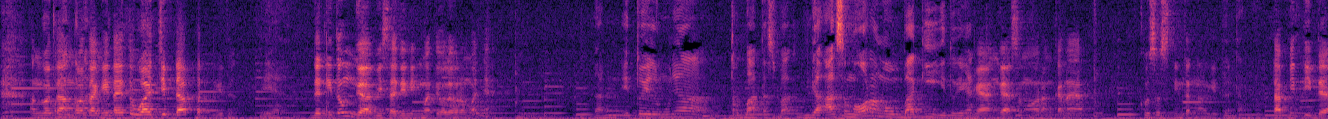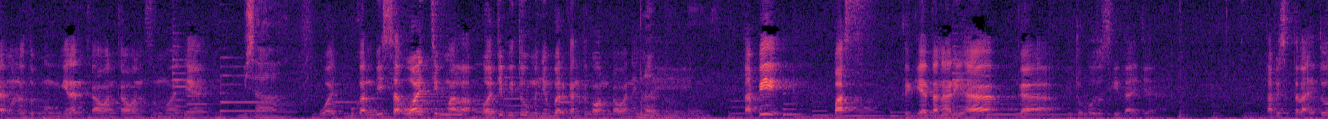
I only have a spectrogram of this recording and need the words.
anggota-anggota kita itu wajib dapat gitu Iya. dan itu nggak bisa dinikmati oleh orang banyak Dan itu ilmunya terbatas banget. Nggak semua orang mau bagi gitu ya kan? nggak nggak semua orang karena khusus internal kita Internal. tapi tidak menutup kemungkinan kawan-kawan semuanya Bisa. wa- bukan bisa wajib malah wajib itu menyebarkan ke kawan-kawan yang Benar. lain tapi pas kegiatan hari H nggak itu khusus kita aja tapi setelah itu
